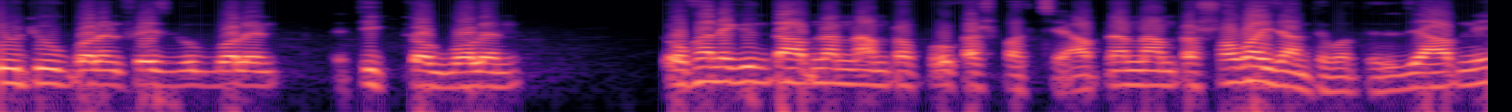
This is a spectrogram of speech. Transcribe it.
ইউটিউব বলেন ফেসবুক বলেন টিকটক বলেন। ওখানে কিন্তু আপনার নামটা প্রকাশ পাচ্ছে। আপনার নামটা সবাই জানতে পারতেছে যে আপনি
